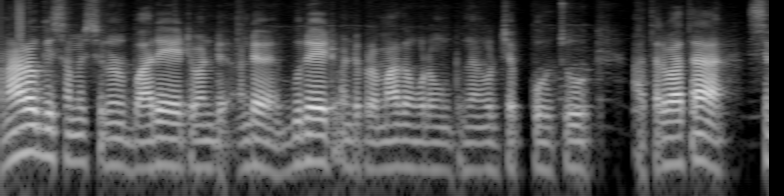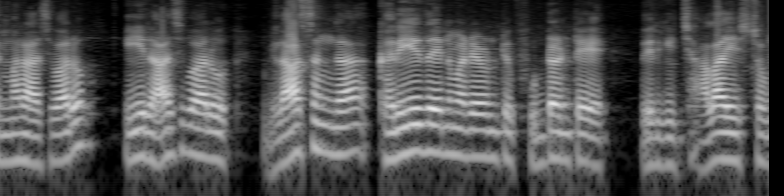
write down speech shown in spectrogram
అనారోగ్య సమస్యలను భారీ అయ్యేటువంటి అంటే గురి అయ్యేటువంటి ప్రమాదం కూడా ఉంటుందని కూడా చెప్పుకోవచ్చు. ఆ తర్వాత సింహరాశి వారు ఈ రాశి వారు విలాసంగా ఖరీదైనటువంటి ఫుడ్ అంటే వీరికి చాలా ఇష్టం.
